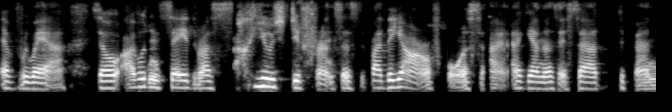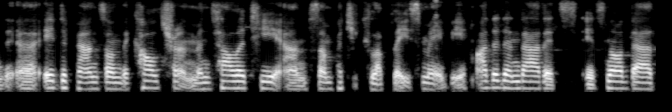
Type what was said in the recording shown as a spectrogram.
everywhere. So I wouldn't say there's huge differences, but they are, of course. I, again, as I said, depend. Uh, it depends on the culture and mentality and some particular place, maybe. Other than that, it's it's not that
